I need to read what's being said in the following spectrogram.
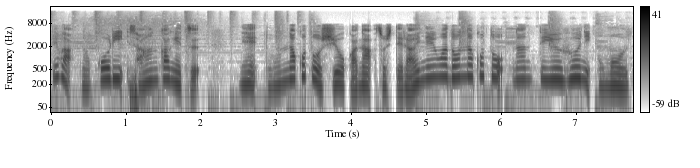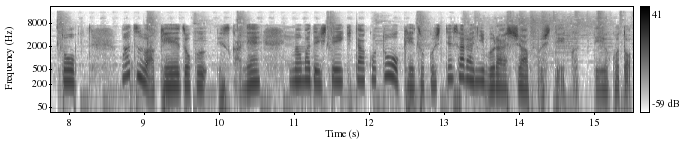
では残り3ヶ月ねどんなことをしようかなそして来年はどんなことなんていうふうに思うとまずは継続ですかね。今までしてきたことを継続してさらにブラッシュアップしていくっていうこと。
